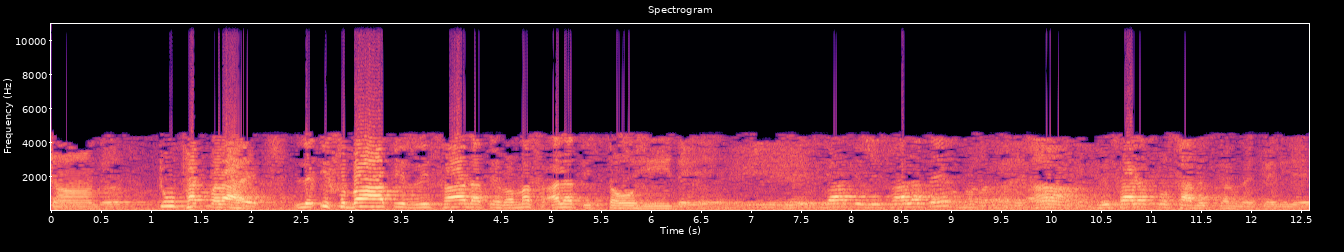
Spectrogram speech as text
چاند کیوں پھٹ پڑا ہے۔ اس بات رسالت و مسلط توحید بات رسالت ہاں رسالت کو ثابت کرنے کے لیے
